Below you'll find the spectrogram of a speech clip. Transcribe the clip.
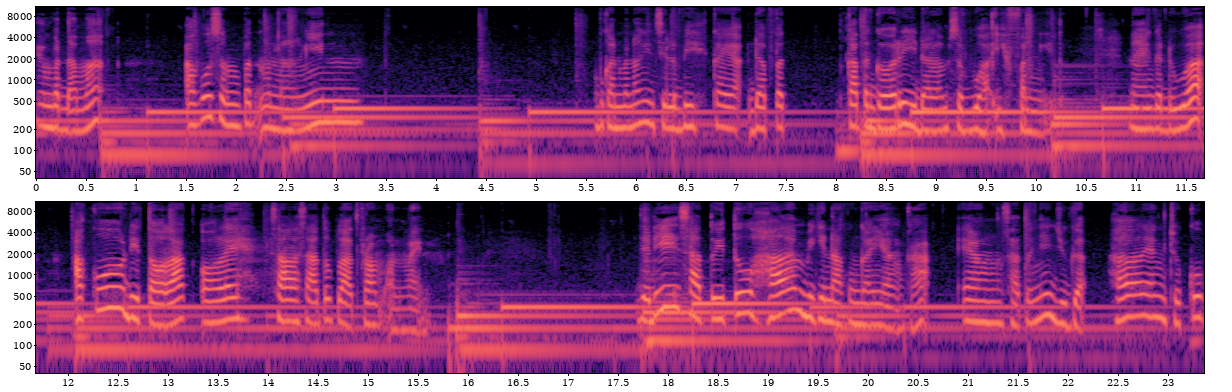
yang pertama aku sempat menangin bukan menangin sih lebih kayak dapat kategori dalam sebuah event gitu. Nah, yang kedua, aku ditolak oleh salah satu platform online. Jadi satu itu hal yang bikin aku nggak nyangka, yang satunya juga hal yang cukup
